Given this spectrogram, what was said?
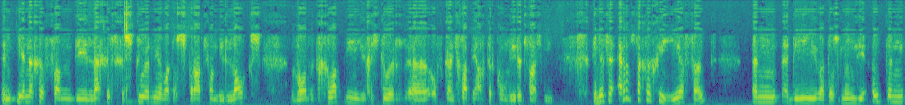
in enige van die leggers gestoor nie wat ons praat van die logs word dit glad nie gestoor uh, of kan glad nie agterkom wie dit was nie. En dis 'n ernstige geheuefout in die wat ons noem die Open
